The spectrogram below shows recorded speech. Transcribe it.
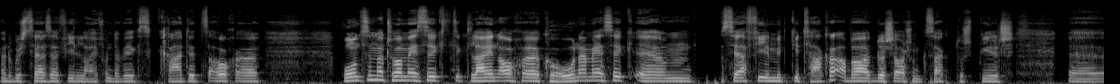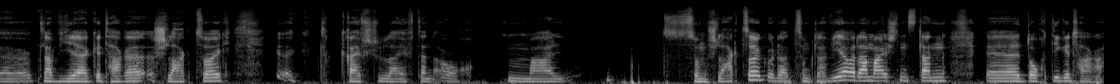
Du bist sehr, sehr viel live unterwegs. Gerade jetzt auch äh, Wohnzimmertourmäßig, klein auch äh, Corona-mäßig. Ähm, sehr viel mit Gitarre, aber du hast ja auch schon gesagt, du spielst äh, Klavier, Gitarre, Schlagzeug. Äh, greifst du live dann auch mal zum Schlagzeug oder zum Klavier oder meistens dann äh, doch die Gitarre?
